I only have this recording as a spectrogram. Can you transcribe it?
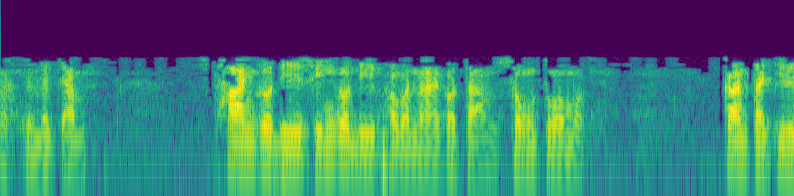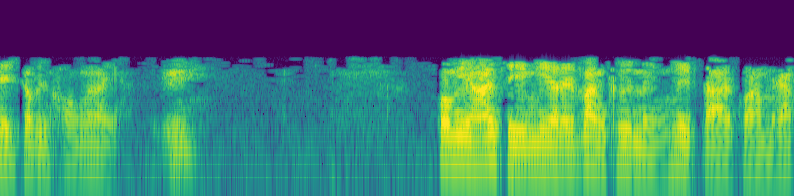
นะเป็นประจำทานก็ดีสิงก็ดีภาวนาก็ตาม ทรงตัวหมด การตัดกิเลสก็เป็นของง่ายพรหมวิหารสี่มีอะไรบ้างคือหนึ่งเมตตาความรัก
